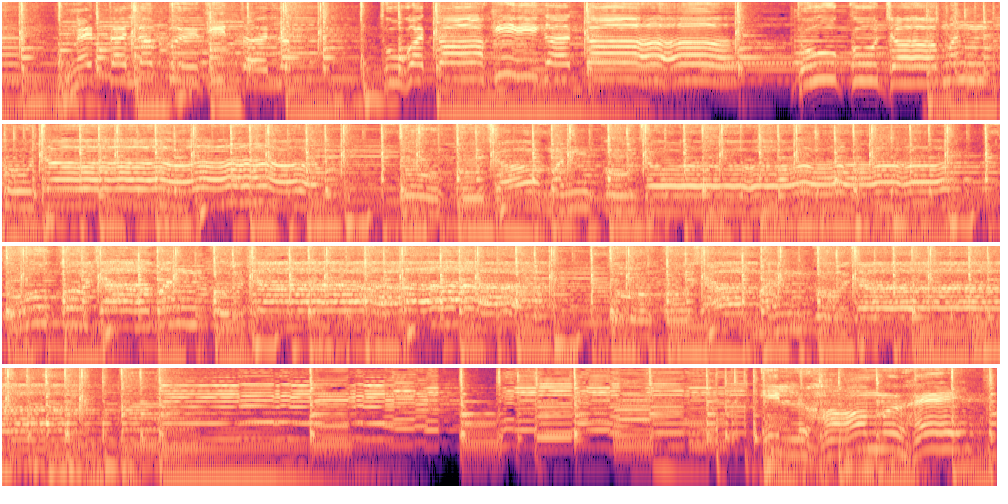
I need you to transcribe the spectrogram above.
मैं तलब ही तलब, तू गता ही गता। इल्हाम है।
